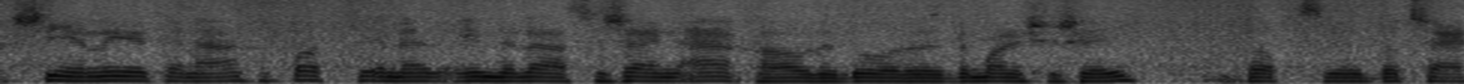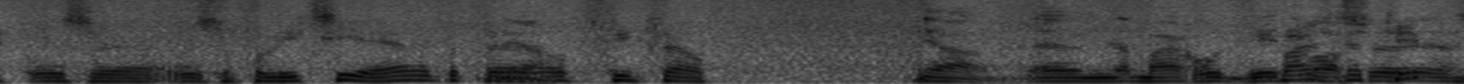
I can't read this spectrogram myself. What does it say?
gesignaleerd en aangepakt. En inderdaad, ze zijn aangehouden door eh, de Marechaussee. Dat, eh, dat is eigenlijk onze, onze politie hè, op, het, eh, Ja. op het vliegveld. Ja, en, maar goed, witwassen. getipt?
